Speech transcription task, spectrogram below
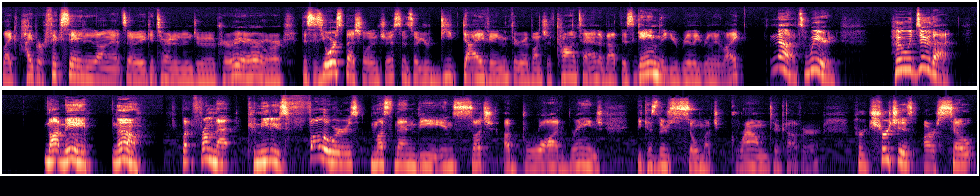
like hyper fixated on it so he could turn it into a career, or this is your special interest, and so you're deep diving through a bunch of content about this game that you really, really like. No, it's weird. Who would do that? Not me. No. But from that, Chamidu's followers must then be in such a broad range because there's so much ground to cover. Her churches are so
